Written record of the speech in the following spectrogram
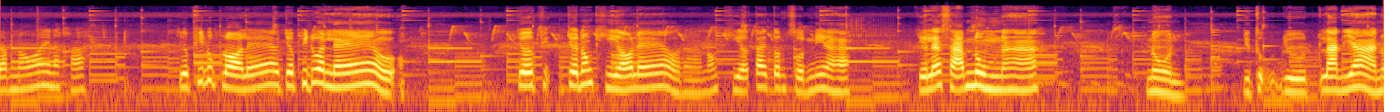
ดำน้อยนะคะ เจอพี่ลูกหล่อแล้ว เจอพี่ด้วนแล้ว เจอเจอน้องเขียวแล้วนะน้องเขียวใต้ต้นสนนี่นะคะ เจอแล้วสามหนุ่มนะคะโนนอยู่ทุอยู่ลานหญ้าโน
